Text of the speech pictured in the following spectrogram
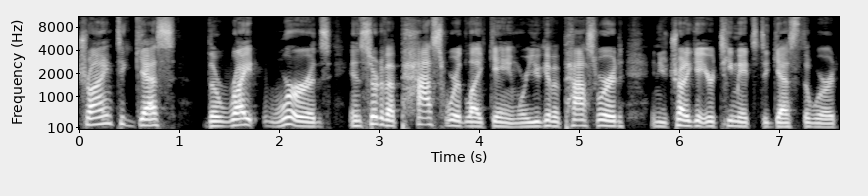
trying to guess the right words in sort of a password like game where you give a password and you try to get your teammates to guess the word.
